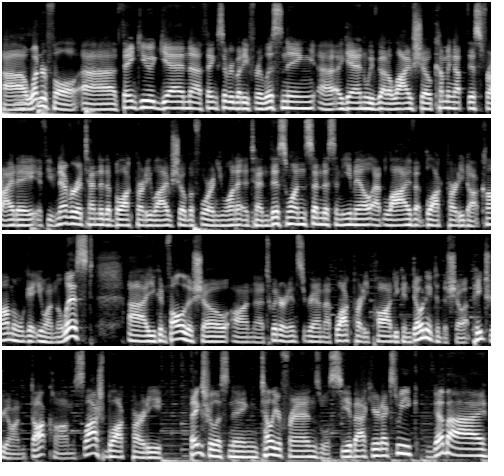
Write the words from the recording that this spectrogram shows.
Uh, Wonderful. Uh, thank you again. Uh, thanks everybody for listening. Uh, again, we've got a live show coming up this Friday. If you've never attended a Block Party live show before and you want to attend this one, send us an email at live at blockedparty.com and we'll get you on the list. Uh, you can follow the show on uh, Twitter and Instagram at Blocked Party Pod. You can donate to the show at patreon.com slash block party. Thanks for listening. Tell your friends. We'll see you back here next week. Goodbye.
